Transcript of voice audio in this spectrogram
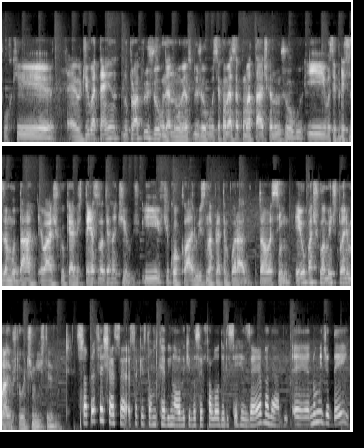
porque eu digo até no próprio jogo, né? No momento do jogo, você começa com uma tática num jogo e você precisa mudar, eu acho que o Kevin tem essas alternativas. E ficou claro isso na pré-temporada. Então, assim, eu particularmente estou animado, estou otimista. Viu? Só para fechar essa, essa questão do Kevin Love que você falou dele ser reserva, Gabi, é, no Media Day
